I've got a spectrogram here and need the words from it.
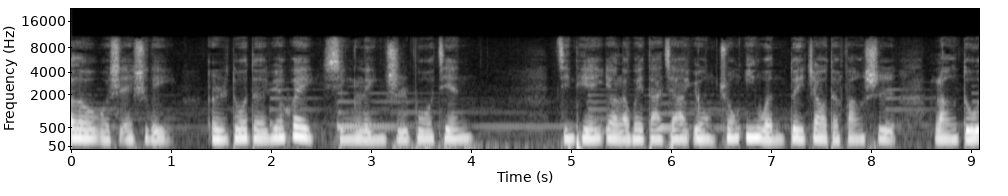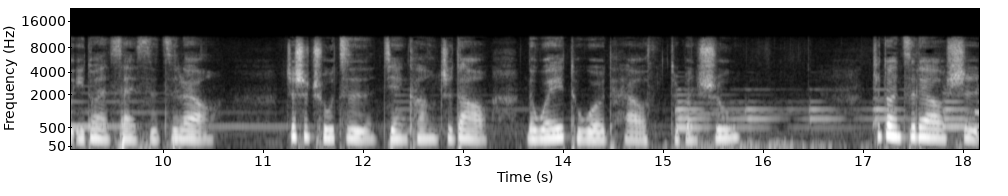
Hello，我是 H 李，耳朵的约会心灵直播间。今天要来为大家用中英文对照的方式朗读一段赛斯资料。这是出自《健康之道》（The Way Toward Health） 这本书。这段资料是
